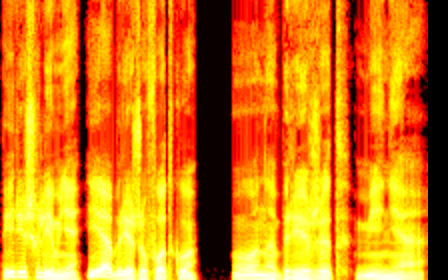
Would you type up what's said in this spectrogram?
«Перешли мне, я обрежу фотку». Он обрежет меня.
